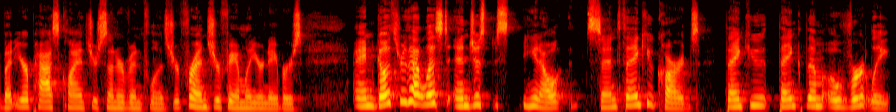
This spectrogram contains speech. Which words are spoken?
But your past clients, your center of influence, your friends, your family, your neighbors, and go through that list and just, you know, send thank you cards. Thank you, thank them overtly.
